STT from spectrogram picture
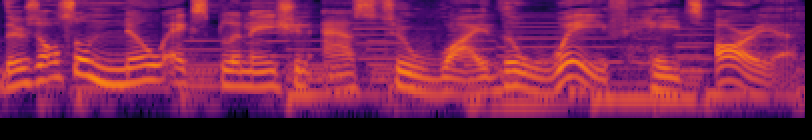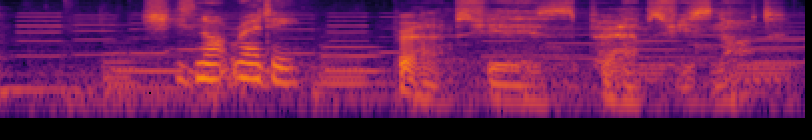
There's also no explanation as to why the waif hates Arya. She's not ready. Perhaps she is, perhaps she's not.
